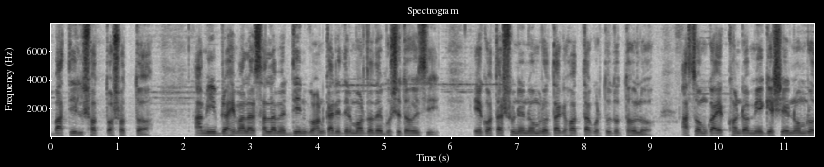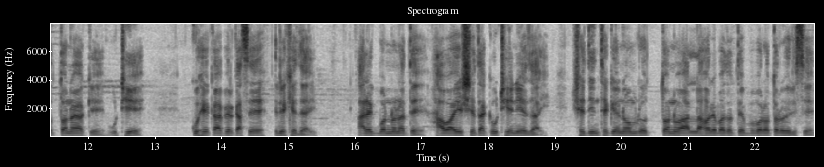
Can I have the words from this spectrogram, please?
বাতিল সত্য সত্য আমি ইব্রাহিম আলাইসাল্লামের দিন গ্রহণকারীদের মর্যাদায় ভূষিত হয়েছি। এ কথা শুনে নমরুদ তাকে হত্যা করতে উদ্যত হলো। আচমকা একখণ্ড মেঘ এসে নমরুদ তনয়াকে উঠিয়ে কুহে কাপের কাছে রেখে দেয়। আরেক বর্ণনাতে হাওয়া এসে তাকে উঠিয়ে নিয়ে যায়। সেদিন থেকে নমরুদ তনোয়া আল্লাহর এবাদতে বরত রয়েছেন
